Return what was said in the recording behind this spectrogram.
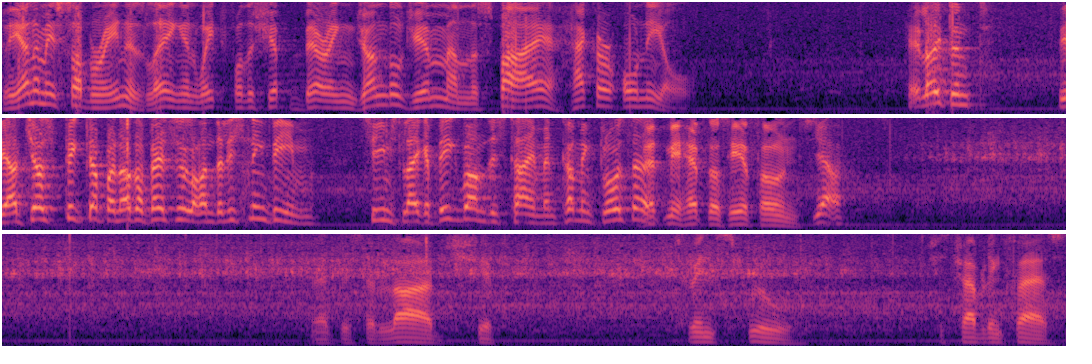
The enemy submarine is laying in wait for the ship bearing Jungle Jim and the spy, Hacker O'Neill. Hey, Lieutenant, we have just picked up another vessel on the listening beam. Seems like a big one this time and coming closer. Let me have those earphones. Yeah. That is a large ship. Twin screw. She's traveling fast.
